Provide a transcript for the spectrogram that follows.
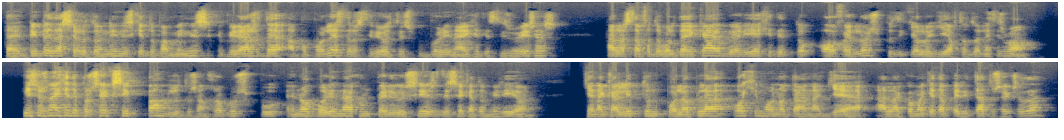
Τα επίπεδα σερωτονίνης και τοπαμίνης επηρεάζονται από πολλές δραστηριότητες που μπορεί να έχετε στη ζωή σας αλλά στα φωτοβολταϊκά περιέχεται το όφελος που δικαιολογεί αυτόν τον εθισμό. Ίσως να έχετε προσέξει πάμπλουτους ανθρώπους που ενώ μπορεί να έχουν περιουσίες δισεκατομμυρίων και να καλύπτουν πολλαπλά όχι μόνο τα αναγκαία αλλά ακόμα και τα περιτά τους έξοδα,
